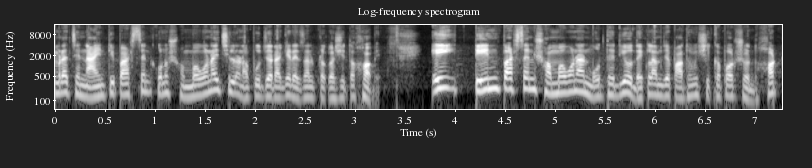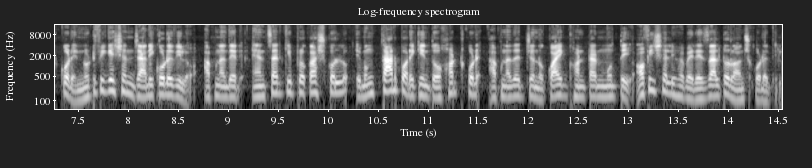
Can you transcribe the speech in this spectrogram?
আমরা যে নাইনটি পার্সেন্ট কোনো সম্ভাবনাই ছিল না, পুজোর আগে রেজাল্ট প্রকাশিত হবে। এই টেন পার্সেন্ট সম্ভাবনার মধ্যে দিয়েও দেখলাম যে প্রাথমিক শিক্ষা পর্ষদ হট করে নোটিফিকেশন জারি করে দিল, আপনাদের অ্যান্সার কি প্রকাশ করল এবং তারপরে কিন্তু হট করে আপনাদের জন্য কয়েক ঘণ্টার মধ্যেই অফিসিয়ালিভাবে রেজাল্টও লঞ্চ করে দিল।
